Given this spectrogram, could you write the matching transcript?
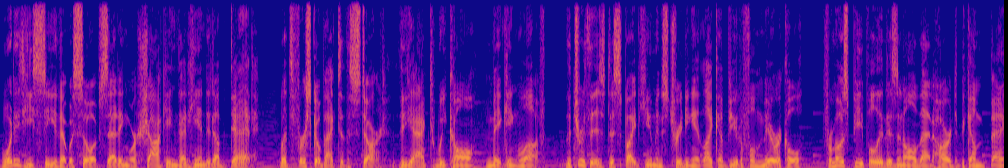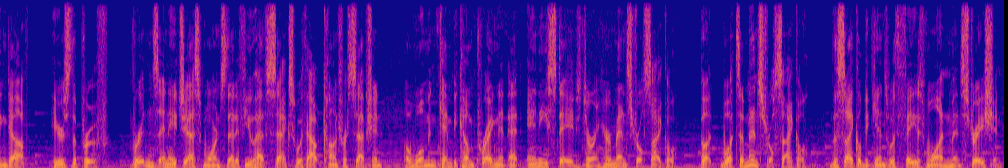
What did he see that was so upsetting or shocking that he ended up dead? Let's first go back to the start, the act we call making love. The truth is, despite humans treating it like a beautiful miracle, for most people it isn't all that hard to become banged up. Here's the proof. Britain's NHS warns that if you have sex without contraception, a woman can become pregnant at any stage during her menstrual cycle. But what's a menstrual cycle? The cycle begins with phase 1 menstruation,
